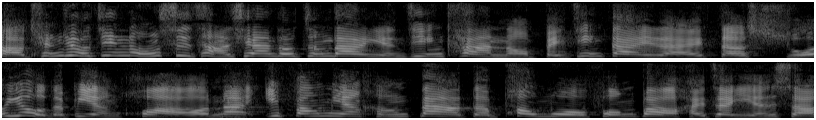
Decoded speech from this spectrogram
好，全球金融市场现在都睁大眼睛看哦，北京带来的所有的变化哦。那一方面，恒大的泡沫风暴还在延烧；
